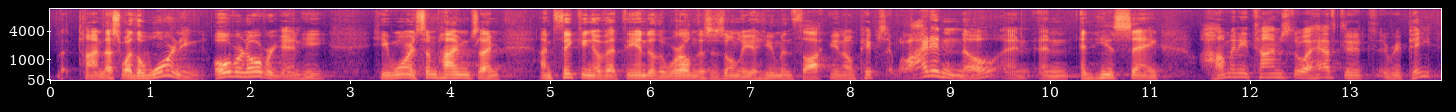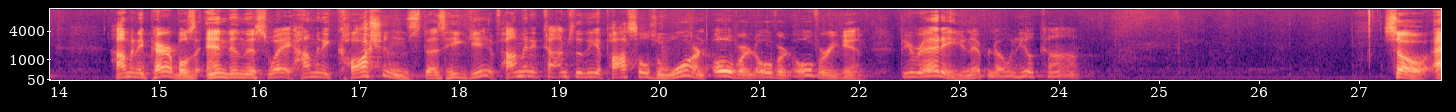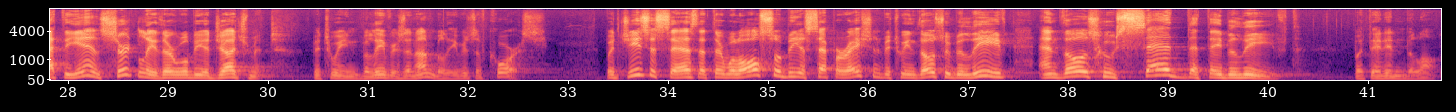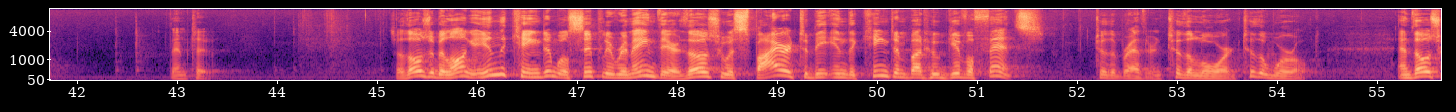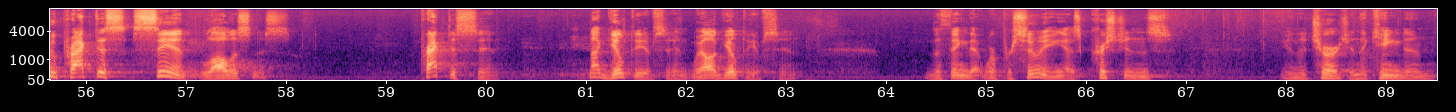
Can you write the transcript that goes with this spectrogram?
that time. That's why the warning, over and over again, he, he warns. Sometimes I'm, I'm thinking of at the end of the world, and this is only a human thought, you know, people say, well, I didn't know. And, and, and he is saying, how many times do I have to repeat? How many parables end in this way? How many cautions does he give? How many times do the apostles warn over and over and over again? Be ready, you never know when he'll come. So at the end, certainly there will be a judgment between believers and unbelievers, of course. But Jesus says that there will also be a separation between those who believed and those who said that they believed, but they didn't belong, them too. So those who belong in the kingdom will simply remain there. Those who aspire to be in the kingdom but who give offense to the brethren, to the Lord, to the world. And those who practice sin, lawlessness, practice sin, not guilty of sin, we're all guilty of sin. The thing that we're pursuing as Christians in the church, in the kingdom,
